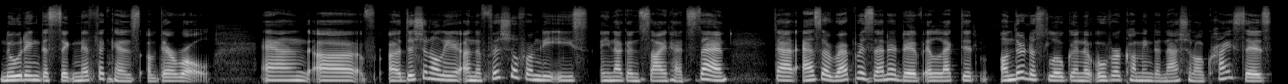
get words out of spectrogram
noting the significance of their role. And uh, additionally, an official from the East Nak-yeon side had said that as a representative elected under the slogan of overcoming the national crisis,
